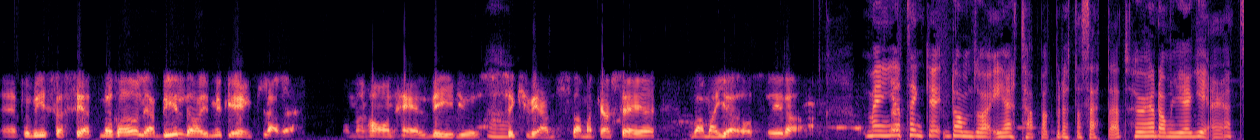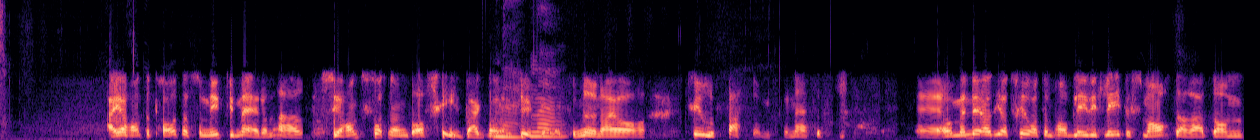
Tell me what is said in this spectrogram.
eh, på vissa sätt. Men rörliga bilder är mycket enklare. Om man har en hel videosekvens där man kan se vad man gör och så vidare. Men jag tänker, de du har ertappat på detta sättet, hur har de reagerat? Ja, jag har inte pratat så mycket med dem här så jag har inte fått någon bra feedback vad Nej. de tycker. Nej. Liksom, nu när jag tog fatt dem på nätet. Eh, men det, jag tror att de har blivit lite smartare. Att de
